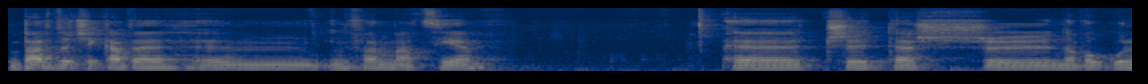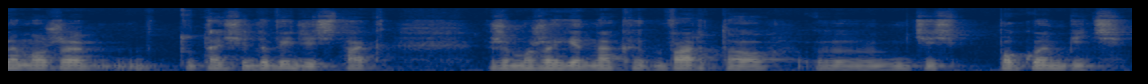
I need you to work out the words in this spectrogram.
bardzo ciekawe informacje, e, czy też no w ogóle może tutaj się dowiedzieć, tak, że może jednak warto gdzieś pogłębić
